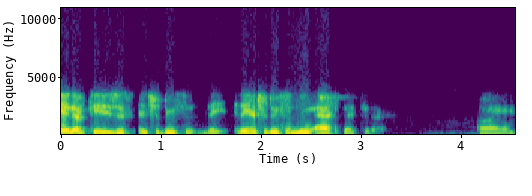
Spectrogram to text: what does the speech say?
NFTs just introduce it. They they introduce a new aspect to that. Um,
